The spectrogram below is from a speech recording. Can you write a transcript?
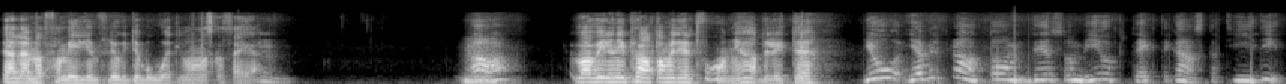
det har lämnat familjen, flugit till boet eller vad man ska säga. Mm. Mm. Ja. Vad vill ni prata om i del två? Ni hade lite... Jo, jag vill prata om det som vi upptäckte ganska tidigt.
